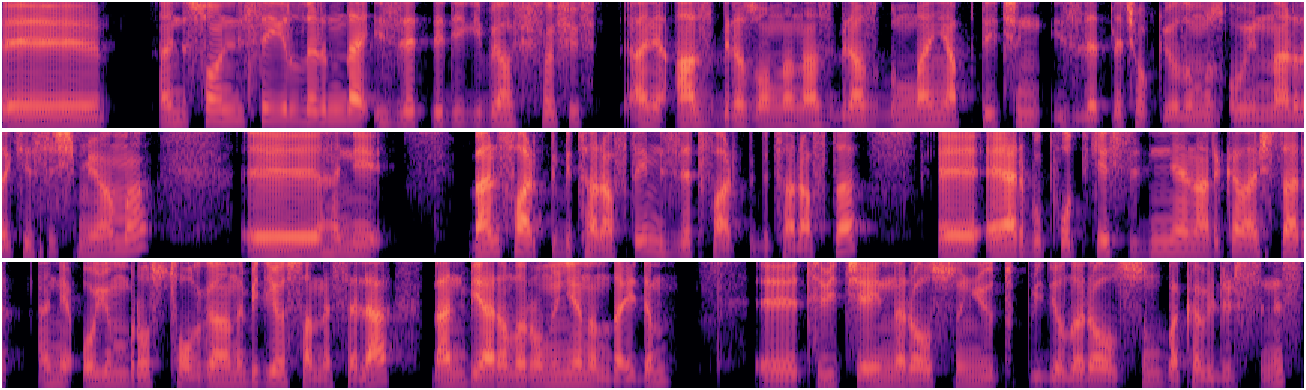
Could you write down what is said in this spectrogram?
Ee, hani son lise yıllarında İzzet dediği gibi hafif hafif hani az biraz ondan az biraz bundan yaptığı için İzzet'le çok yolumuz oyunlarda kesişmiyor ama ee, hani ben farklı bir taraftayım, İzzet farklı bir tarafta. Ee, eğer bu podcast'i dinleyen arkadaşlar hani Oyun Bros Tolga'nı biliyorsa mesela ben bir aralar onun yanındaydım. Ee, Twitch yayınları olsun, YouTube videoları olsun bakabilirsiniz.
